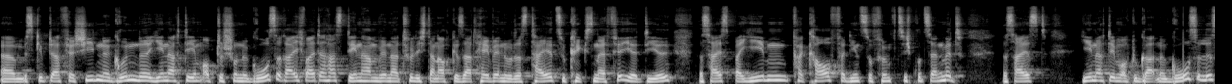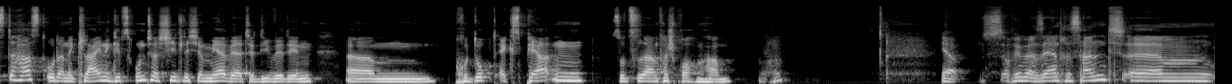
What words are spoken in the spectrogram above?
ähm, es gibt da verschiedene Gründe, je nachdem, ob du schon eine große Reichweite hast. Den haben wir natürlich dann auch gesagt, hey, wenn du das teilst, du kriegst einen Affiliate-Deal. Das heißt, bei jedem Verkauf verdienst du 50 Prozent mit. Das heißt, je nachdem, ob du gerade eine große Liste hast oder eine kleine, gibt's unterschiedliche Mehrwerte, die wir den ähm, Produktexperten sozusagen versprochen haben. Mhm. Ja, ist auf jeden Fall sehr interessant. Ähm,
